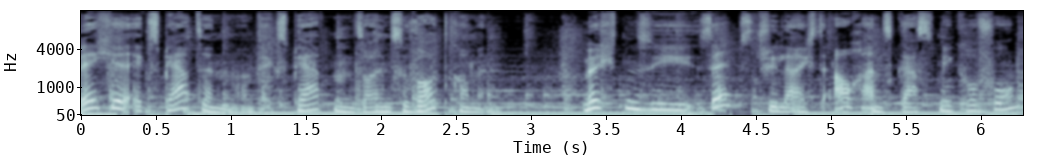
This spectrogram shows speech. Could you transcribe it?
Welche Expertinnen und Experten sollen zu Wort kommen? Möchten Sie selbst vielleicht auch ans Gastmikrofon?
